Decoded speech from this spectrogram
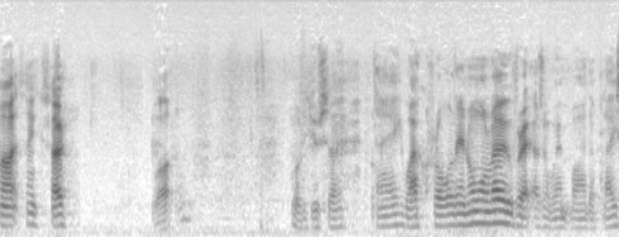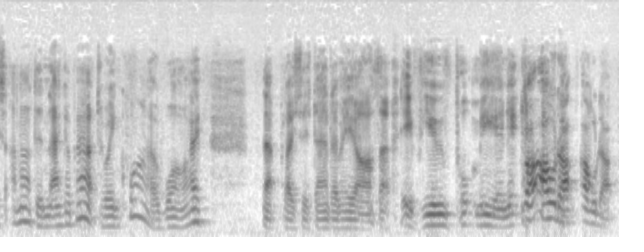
might think so. What? What did you say? They were crawling all over it as I went by the place, and I didn't hang about to inquire why. That place is down to me, Arthur. If you've put me in it... Oh, hold up, hold up.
